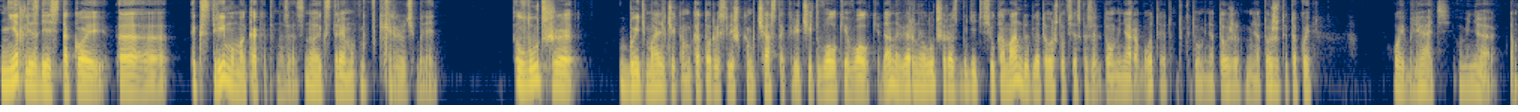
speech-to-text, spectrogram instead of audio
нет ли здесь такой э, экстримума, как это называется? Ну, экстрем, короче, блядь. Лучше быть мальчиком, который слишком часто кричит «волки, волки», да, наверное, лучше разбудить всю команду для того, чтобы все сказали, да у меня работает, так это у меня тоже, у меня тоже. Ты такой, ой, блядь, у меня там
